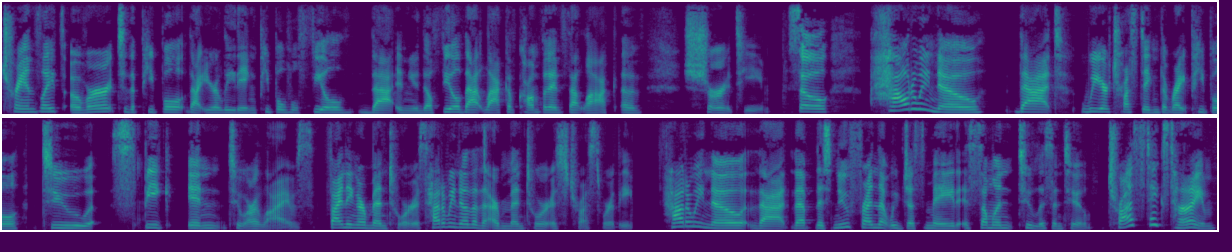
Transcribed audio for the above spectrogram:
translates over to the people that you're leading. People will feel that in you. They'll feel that lack of confidence, that lack of surety. So how do we know that we are trusting the right people to speak into our lives, finding our mentors. How do we know that our mentor is trustworthy? How do we know that, that this new friend that we've just made is someone to listen to? Trust takes time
